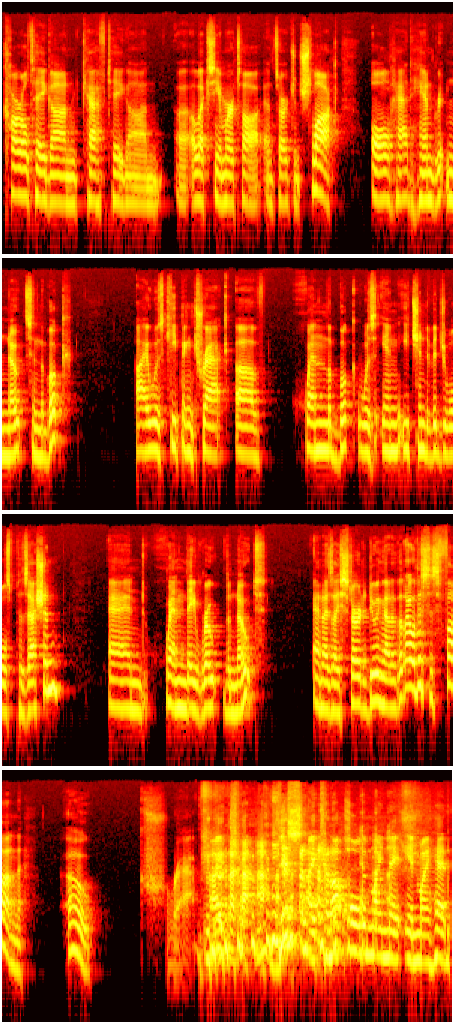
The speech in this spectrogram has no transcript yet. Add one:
Karl Tagon, Kaff Tagon, uh, Alexia Murtaugh, and Sergeant Schlock all had handwritten notes in the book. I was keeping track of when the book was in each individual's possession and when they wrote the note. And as I started doing that, I thought, oh, this is fun. Oh, crap. I, this I cannot hold in my na- in my head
